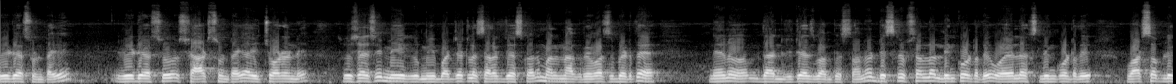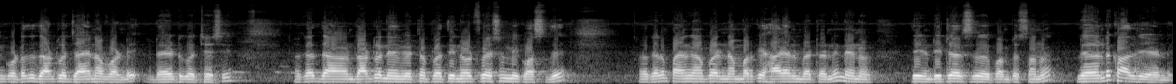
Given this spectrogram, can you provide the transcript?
వీడియోస్ ఉంటాయి. వీడియోస్ షార్ట్స్ ఉంటాయి. అవి చూడండి. చూసేసి మీకు మీ బడ్జెట్లో సెలెక్ట్ చేసుకొని మళ్ళీ నాకు రివర్స్ పెడితే నేను దాని డీటెయిల్స్ పంపిస్తాను. డిస్క్రిప్షన్లో లింక్ ఉంటుంది. ఓఎల్ఎక్స్ లింక్ ఉంటుంది. వాట్సాప్ లింక్ ఉంటుంది. దాంట్లో జాయిన్ అవ్వండి. డైరెక్ట్గా వచ్చేసి. ఓకే దా దాంట్లో నేను పెట్టిన ప్రతి నోటిఫికేషన్ మీకు వస్తుంది. ఓకేనా? పైన కనపడిన నెంబర్కి హాయ్ అని పెట్టండి. నేను దీని డీటెయిల్స్ పంపిస్తాను. లేదంటే కాల్ చేయండి.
